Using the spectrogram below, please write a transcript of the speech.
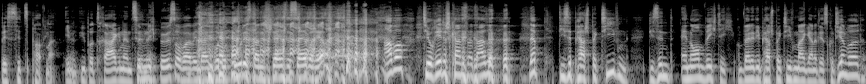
Zielgruppenbesitzpartner im übertragenen Sinne. Ziemlich böser, weil wenn dein Produkt gut ist, dann stellen sie es selber her. Aber theoretisch kann es, also, also ne, diese Perspektiven, die sind enorm wichtig. Und wenn ihr die Perspektiven mal gerne diskutieren wollt,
